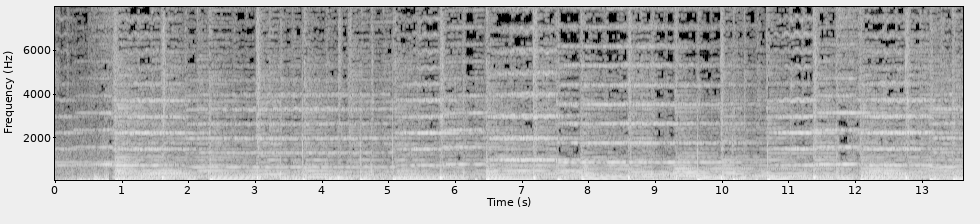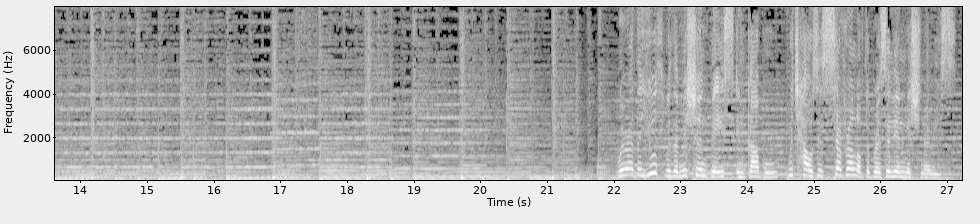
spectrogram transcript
We're at the youth with a mission base in Gabu, which houses several of the Brazilian missionaries.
